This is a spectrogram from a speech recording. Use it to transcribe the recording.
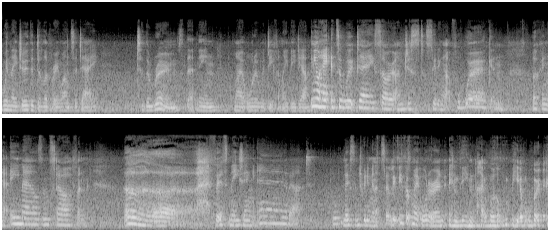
when they do the delivery once a day to the rooms that then my order would definitely be down. Anyway, it's a work day, so I'm just setting up for work and looking at emails and stuff and uh, first meeting in about less than 20 minutes so let me put my order in and then I will be at work.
